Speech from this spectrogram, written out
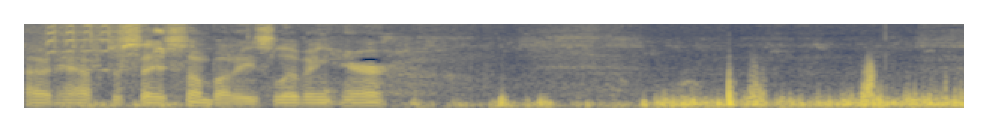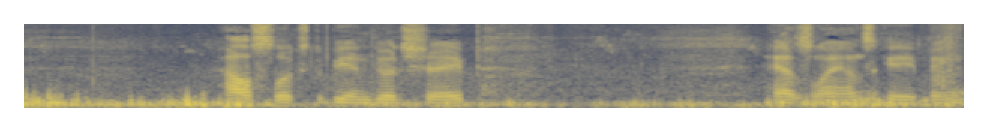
I would have to say somebody's living here. House looks to be in good shape. Has landscaping.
